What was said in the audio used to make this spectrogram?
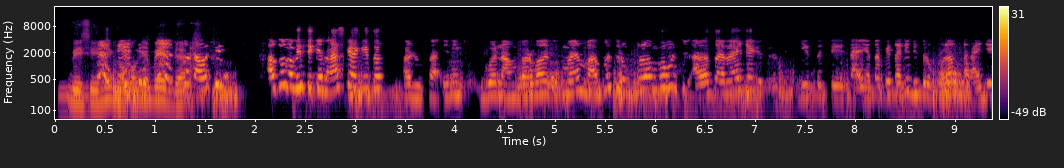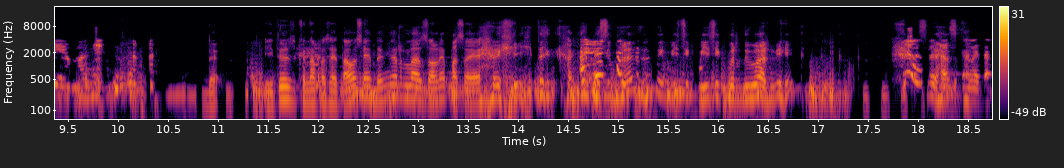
Di sini ngomongnya beda. Tahu sih aku nggak bisikin Aska gitu aduh kak ini gue nampar banget kemarin mak gue suruh pulang gue alasan aja gitu gitu ceritanya tapi tadi disuruh pulang ntar aja ya mak itu kenapa saya tahu saya dengar lah soalnya pas saya itu kaki di sebelah nih bisik-bisik berdua nih. Si betul Aska. betul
